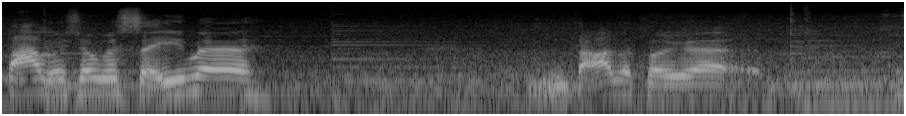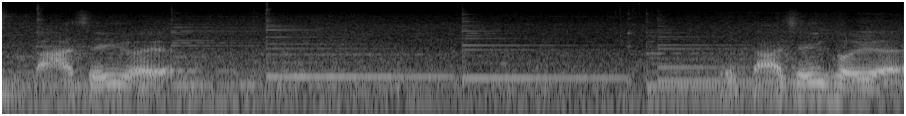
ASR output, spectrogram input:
打佢想佢死咩？唔打得佢嘅，打死佢！打死佢啊！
